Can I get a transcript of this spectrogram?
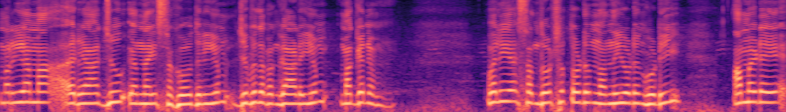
മറിയാമ്മ രാജു എന്ന ഈ സഹോദരിയും ജീവിത പങ്കാളിയും മകനും വലിയ സന്തോഷത്തോടും നന്ദിയോടും കൂടി അമ്മയുടെ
